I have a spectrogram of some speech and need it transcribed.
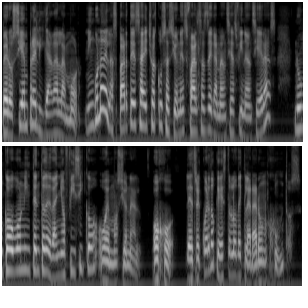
pero siempre ligada al amor. Ninguna de las partes ha hecho acusaciones falsas de ganancias financieras, nunca hubo un intento de daño físico o emocional. Ojo, les recuerdo que esto lo declararon juntos.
